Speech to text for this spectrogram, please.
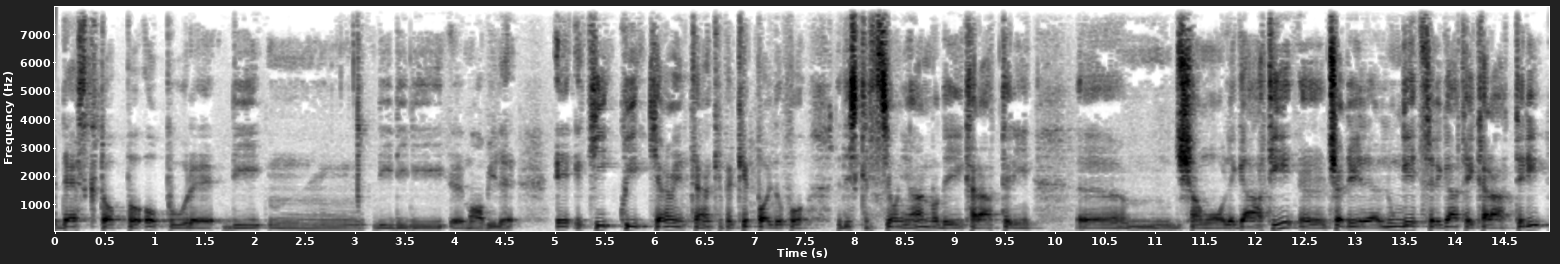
desktop oppure di, um, di, di, di eh, mobile. E, e chi, qui chiaramente anche perché poi dopo le descrizioni hanno dei caratteri Ehm, diciamo legati, eh, cioè delle lunghezze legate ai caratteri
